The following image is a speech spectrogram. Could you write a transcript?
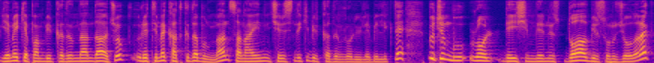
yemek yapan bir kadından daha çok üretime katkıda bulunan sanayinin içerisindeki bir kadın rolüyle birlikte bütün bu rol değişimlerinin doğal bir sonucu olarak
